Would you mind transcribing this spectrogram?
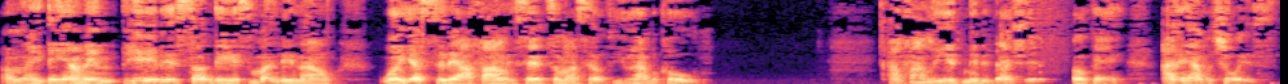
I'm like, damn, and here it is Sunday, it's Monday now. Well, yesterday I finally said to myself, you have a cold. I finally admitted that shit. Okay. I didn't have a choice.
